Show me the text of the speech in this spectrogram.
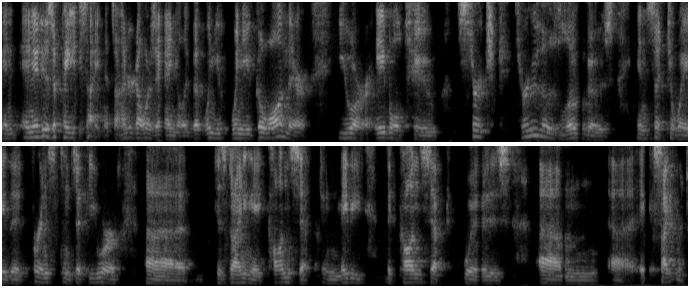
and, and it is a paid site and it's $100 annually but when you when you go on there you are able to search through those logos in such a way that for instance if you were uh, designing a concept and maybe the concept was um, uh, excitement,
